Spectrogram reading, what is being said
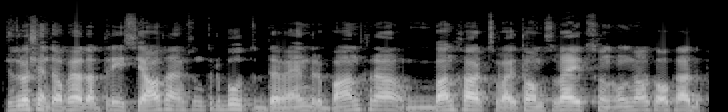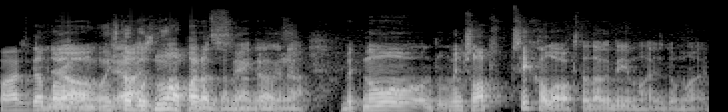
Es droši vien tev pajautātu trīs jautājumus, un tur būtu Devendra Banhārts vai Toms Veits un, un vēl kaut kādi pāris gabali. un Viņš to būs. Jā. Bet nu, viņš ir labs psihologs tādā gadījumā, es domāju.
